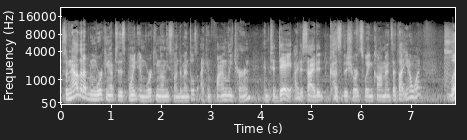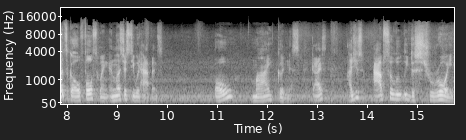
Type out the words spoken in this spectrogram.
So now that I've been working up to this point and working on these fundamentals, I can finally turn. And today I decided, because of the short swing comments, I thought, you know what? Let's go full swing and let's just see what happens. Oh my goodness, guys! I just absolutely destroyed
